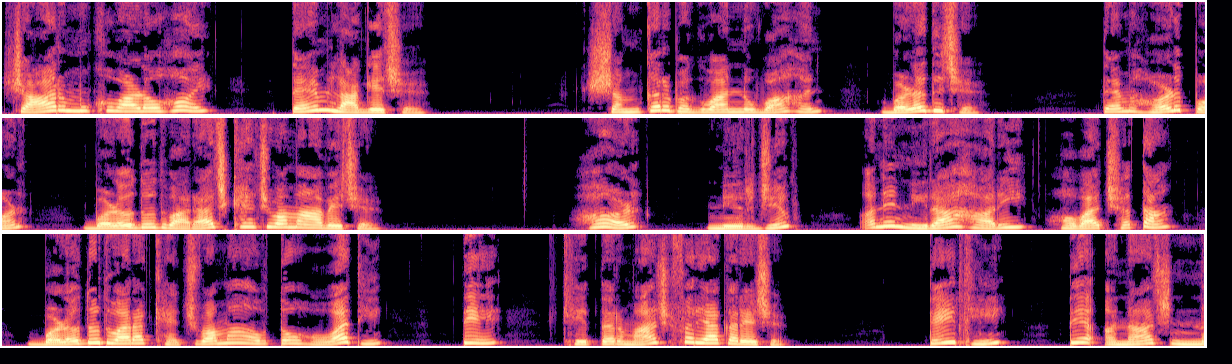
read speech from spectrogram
ચાર મુખવાળો હોય તેમ લાગે છે. શંકર ભગવાનનું વાહન બળદ છે. તેમ હળ પણ બળદો દ્વારા જ ખેંચવામાં આવે છે. હળ નિર્જીવ અને નિરાહારી હોવા છતાં બળદો દ્વારા ખેંચવામાં આવતો હોવાથી તે ખેતરમાં જ ફર્યા કરે છે. તેથી તે અનાજ ન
